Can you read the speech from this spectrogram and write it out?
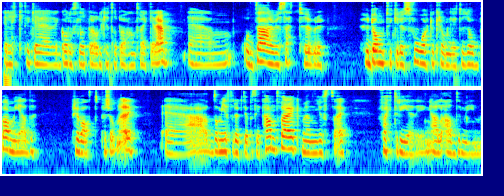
elektriker, golvslipare, olika typer av hantverkare. Um, och där har vi sett hur, hur de tycker det är svårt och krångligt att jobba med privatpersoner. Eh, de är jätteduktiga på sitt hantverk men just så här, fakturering, all admin,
